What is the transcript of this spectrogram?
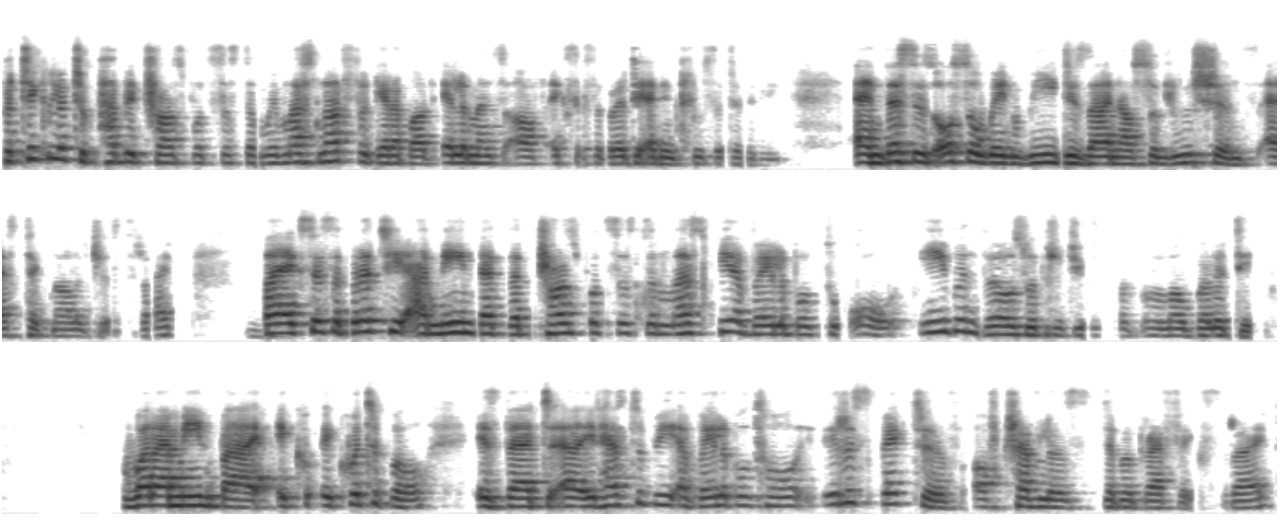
particular to public transport system, we must not forget about elements of accessibility and inclusivity. And this is also when we design our solutions as technologists, right? By accessibility, I mean that the transport system must be available to all, even those with reduced mobility. What I mean by equ equitable is that uh, it has to be available to all, irrespective of travelers' demographics, right?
